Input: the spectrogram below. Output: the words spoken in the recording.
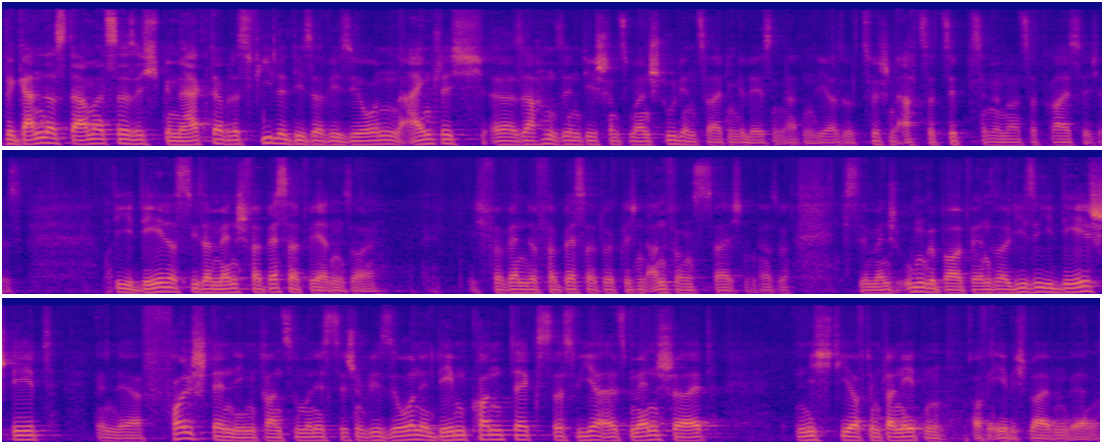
begann das damals, dass ich bemerkt habe, dass viele dieser Visionen eigentlich äh, Sachen sind, die ich schon zu meinen Studienzeiten gelesen hatten, die also zwischen 1817 und 1930 ist. Die Idee, dass dieser Mensch verbessert werden soll, ich verwende verbessert wirklich in Anführungszeichen, also dass der Mensch umgebaut werden soll. Diese Idee steht in der vollständigen transhumanistischen Vision in dem Kontext, dass wir als Menschheit nicht hier auf dem Planeten auf ewig bleiben werden.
